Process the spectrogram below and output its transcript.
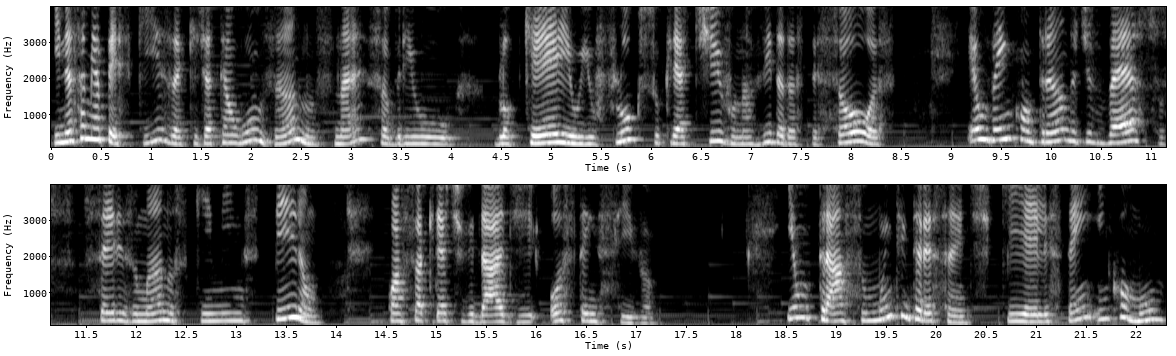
E nessa minha pesquisa, que já tem alguns anos, né, sobre o bloqueio e o fluxo criativo na vida das pessoas, eu venho encontrando diversos seres humanos que me inspiram com a sua criatividade ostensiva. E um traço muito interessante que eles têm em comum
